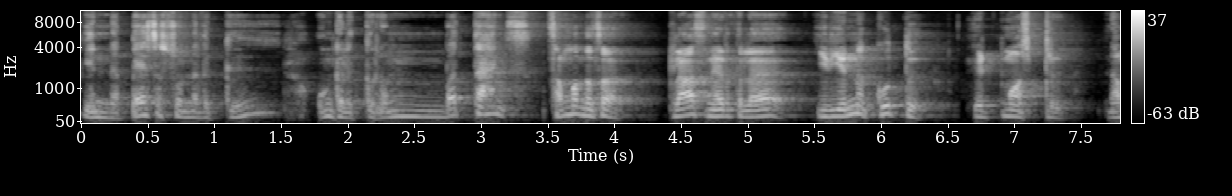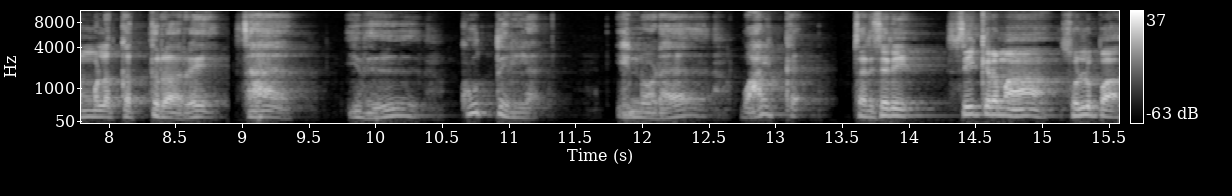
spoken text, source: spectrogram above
என்ன பேச சொன்னதுக்கு உங்களுக்கு ரொம்ப தேங்க்ஸ் சம்பந்தம் சார் கிளாஸ் நேரத்தில் இது என்ன கூத்து? ஹெட்மாஸ்டர் நம்மளை கத்துறாரு. சார் இது கூத்து இல்லை. என்னோட வாழ்க்கை. சரி சரி. சீக்கிரமாக சொல்லுப்பா.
